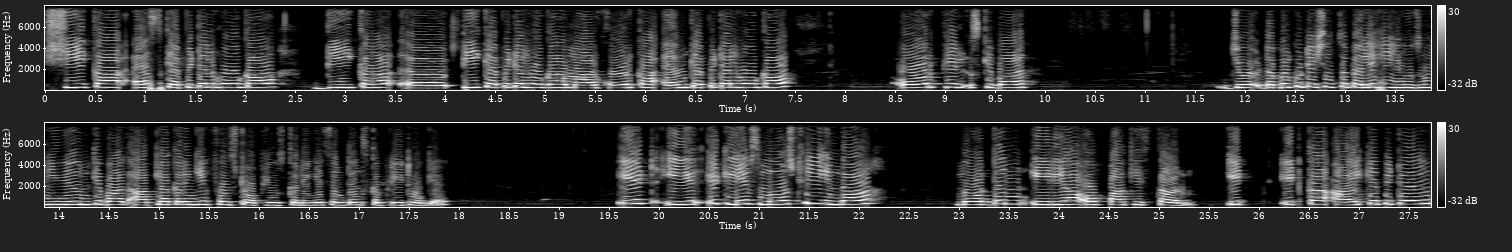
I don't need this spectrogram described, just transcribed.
she का एस कैपिटल होगा डी का टी कैपिटल होगा मारखोर का एम कैपिटल होगा, और फिर उसके बाद जो डबल कोटेशन तो पहले ही यूज़ हुई है, उनके बाद आप क्या करेंगे? फुल स्टॉप यूज़ करेंगे सेंटेंस कंप्लीट हो गया। It it lives mostly in the northern area of Pakistan. It it का आई कैपिटल,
